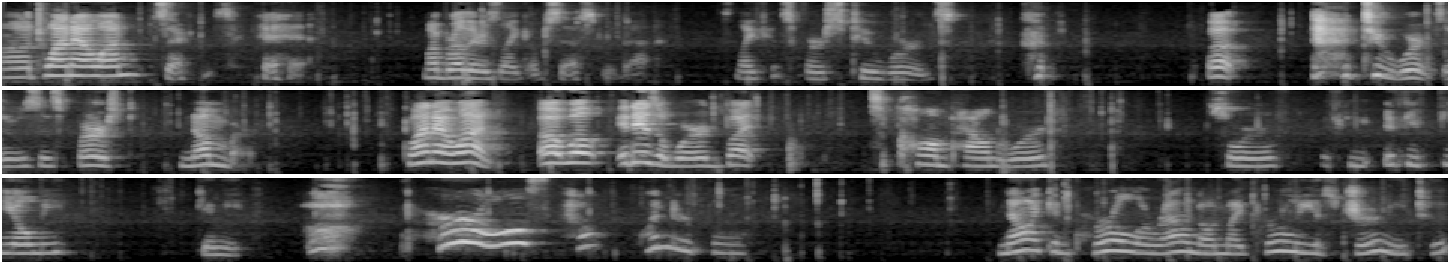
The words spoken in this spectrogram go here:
Uh, 21 seconds. My brother is like obsessed with that. It's like his first two words. but two words. It was his first number. 21. Oh, well, it is a word, but it's a compound word. Sort of. If you if you feel me. Gimme. Pearls! How wonderful. Now I can pearl around on my pearliest journey to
